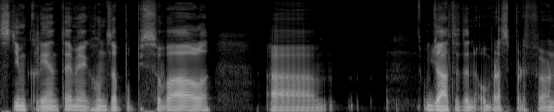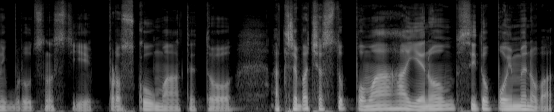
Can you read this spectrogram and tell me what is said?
s tím klientem, jak Honza popisoval, uh, uděláte ten obraz preferovaný budoucnosti, proskoumáte to a třeba často pomáhá jenom si to pojmenovat.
